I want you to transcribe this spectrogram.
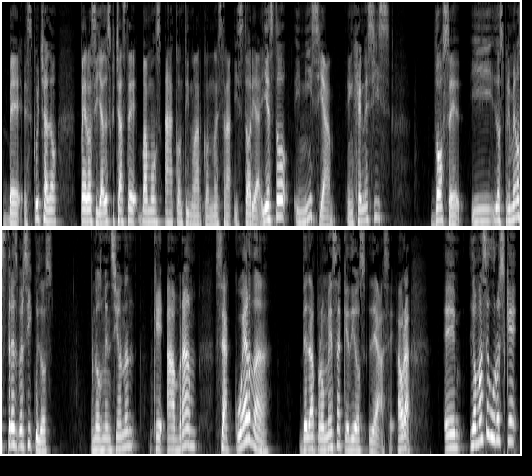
Ve, escúchalo. Pero si ya lo escuchaste, vamos a continuar con nuestra historia. Y esto inicia en Génesis 12 y los primeros tres versículos nos mencionan que Abraham se acuerda de la promesa que Dios le hace. Ahora, eh, lo más seguro es que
